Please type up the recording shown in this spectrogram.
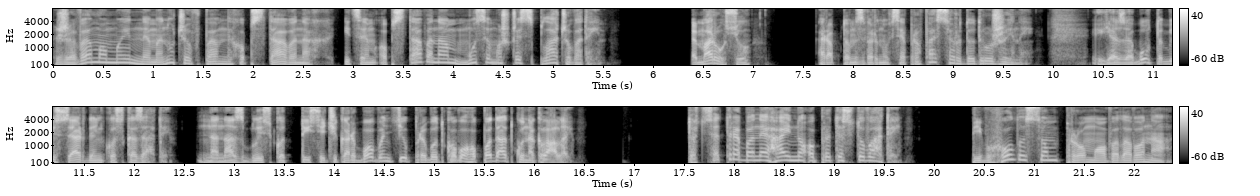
Живемо ми неминуче в певних обставинах, і цим обставинам мусимо щось сплачувати. Марусю, раптом звернувся професор до дружини. я забув тобі серденько сказати на нас близько тисячі карбованців прибуткового податку наклали. То це треба негайно опротестувати, півголосом промовила вона.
